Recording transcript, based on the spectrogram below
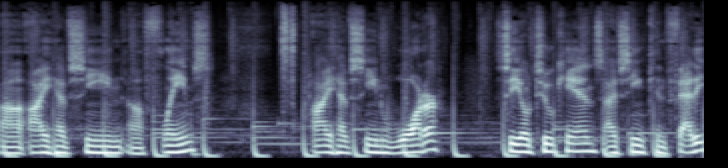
Uh, I have seen uh, flames. I have seen water, CO2 cans. I've seen confetti.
